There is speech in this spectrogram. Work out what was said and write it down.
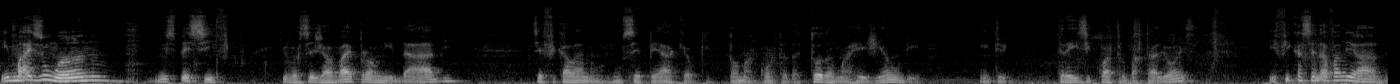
e mais um ano no específico, que você já vai para a unidade, você fica lá no, no CPA, que é o que toma conta de toda uma região de entre três e quatro batalhões, e fica sendo avaliado.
